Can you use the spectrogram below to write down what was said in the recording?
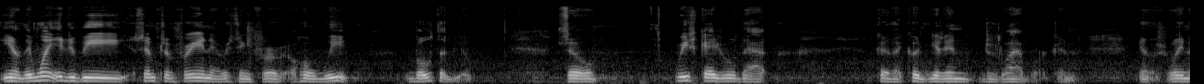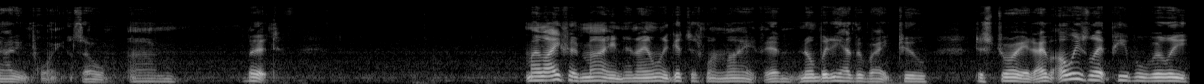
you know, they want you to be symptom free and everything for a whole week, both of you. So, rescheduled that because I couldn't get into the lab work, and you know, it's really not any point. So, um, but my life is mine, and I only get this one life, and nobody has the right to destroy it. I've always let people really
